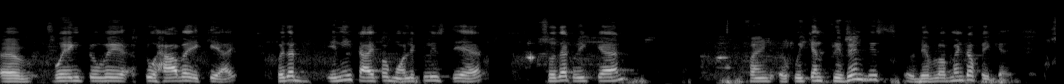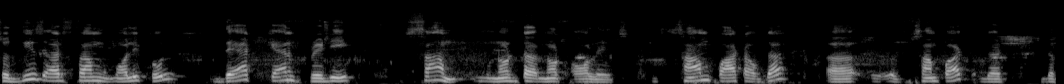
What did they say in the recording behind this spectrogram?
uh, going to be to have a AKI whether any type of molecule is there so that we can find uh, we can prevent this development of AKI. So these are some molecule that can predict some, not the not all age, some part of the uh, some part that the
